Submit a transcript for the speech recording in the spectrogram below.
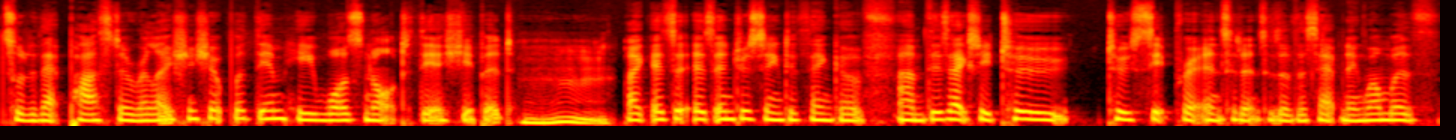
sort of that pastor relationship with them. He was not their shepherd. Like it's it's interesting to think of. Um, there's actually two two separate incidences of this happening. One with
